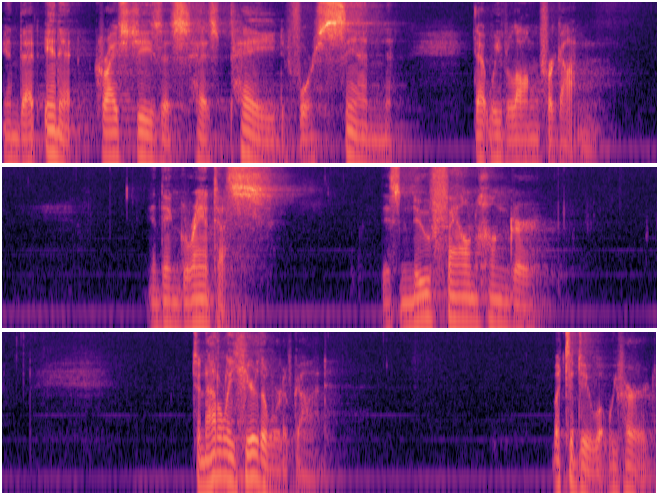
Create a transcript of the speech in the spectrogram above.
and that in it, Christ Jesus has paid for sin that we've long forgotten. And then grant us this newfound hunger to not only hear the Word of God, but to do what we've heard.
